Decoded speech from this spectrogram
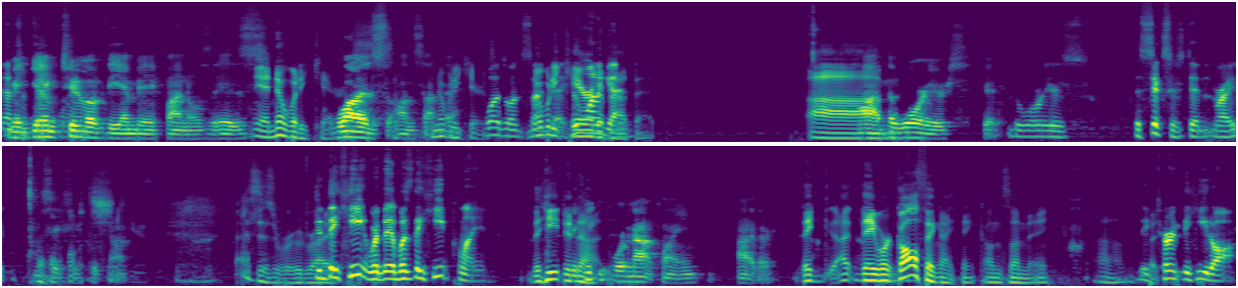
I mean, a game point. two of the NBA Finals is yeah, nobody cares. was on Sunday. Nobody cares. was on Sunday. Nobody cared about again? that. Uh, Um, the Warriors did. The Warriors, the Sixers didn't, right? The Sixers did not. That's just rude, right? Did the Heat? Were they, was the Heat playing? the Heat did not. The not. Heat were not playing either. They uh, they were golfing, I think, on Sunday. Um, They but- turned the Heat off.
